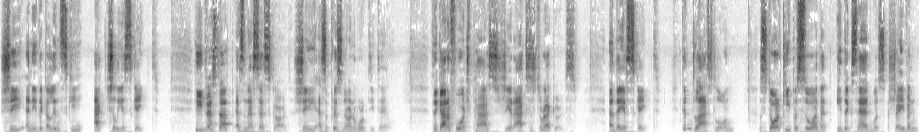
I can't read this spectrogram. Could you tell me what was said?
She and Edek Galinski actually escaped. He dressed up as an SS guard, she as a prisoner on a work detail. They got a forged pass, she had access to records, and they escaped. Didn't last long. A storekeeper saw that Edek's head was shaven.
